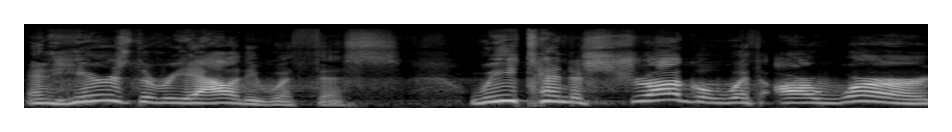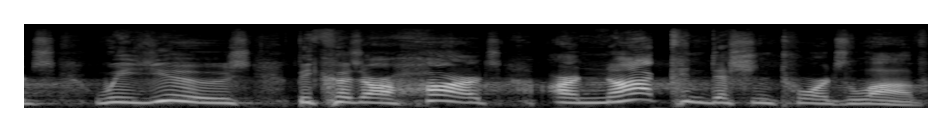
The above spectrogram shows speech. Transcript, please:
And here's the reality with this we tend to struggle with our words we use because our hearts are not conditioned towards love.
